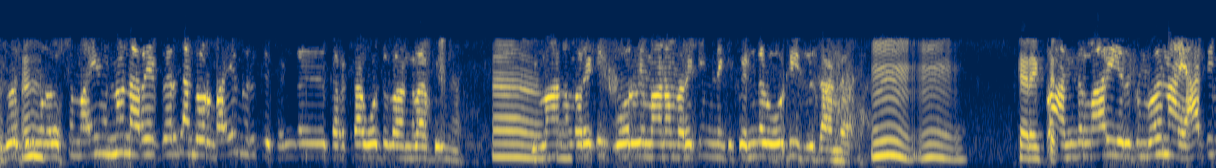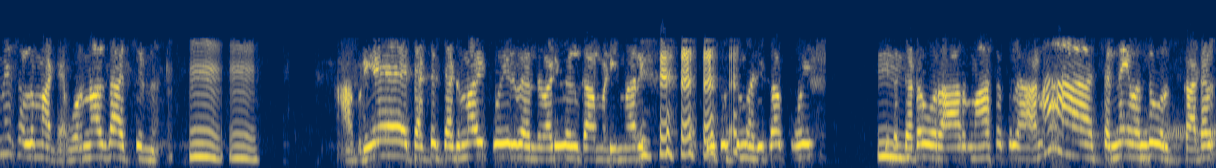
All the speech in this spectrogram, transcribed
இருபத்தி மூணு வருஷமாயும் இன்னும் நிறைய பேருக்கு அந்த ஒரு பயம் இருக்கு. பெண்கள் கரெக்டா ஓட்டுவாங்களா அப்படின்னு. விமானம் வரைக்கும் போர் விமானம் வரைக்கும் இன்னைக்கு பெண்கள் ஓட்டிட்டு இருக்காங்க. கரெக்ட் அந்த மாதிரி இருக்கும்போது நான் யார்ட்டையுமே சொல்ல மாட்டேன். ஒரு நாள் தான் ஆச்சுன்னு. அப்படியே தட்டு தடு மாதிரி போயிருவேன் அந்த வடிவேல் காமெடி மாதிரி. குத்து மதிப்பா போய் கிட்டத்தட்ட ஒரு ஆறு மாசத்துல. ஆனா சென்னை வந்து ஒரு கடல்.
